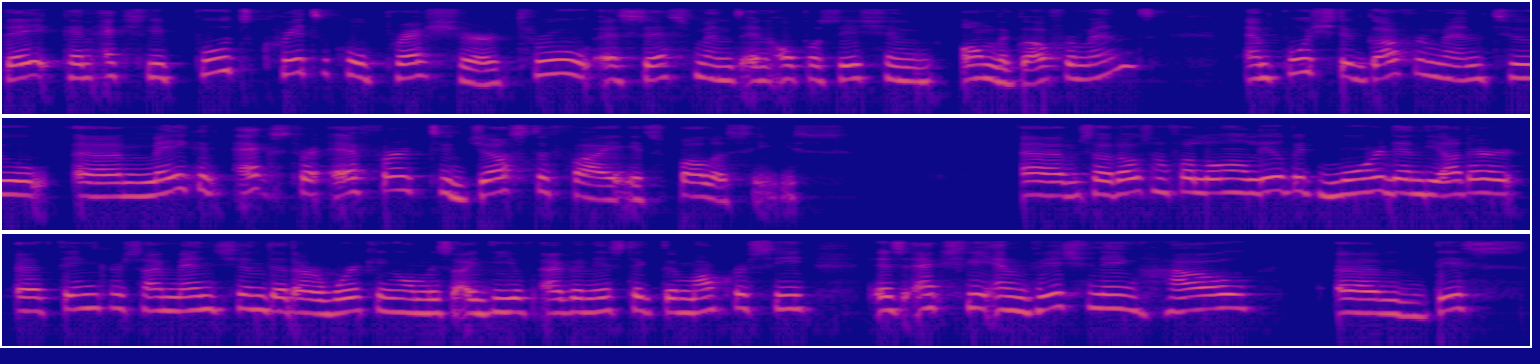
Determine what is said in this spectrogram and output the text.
they can actually put critical pressure through assessment and opposition on the government and push the government to uh, make an extra effort to justify its policies. Um, so Rosanvallon a little bit more than the other uh, thinkers I mentioned that are working on this idea of agonistic democracy is actually envisioning how um, this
